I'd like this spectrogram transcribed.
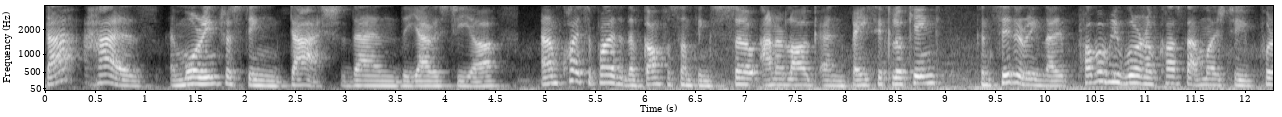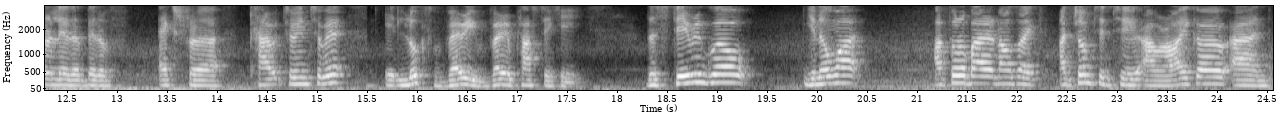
that has a more interesting dash than the Yaris GR. And I'm quite surprised that they've gone for something so analog and basic looking, considering that it probably wouldn't have cost that much to put a little bit of extra character into it. It looks very, very plasticky. The steering wheel, you know what? I thought about it and I was like, I jumped into our Aygo and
